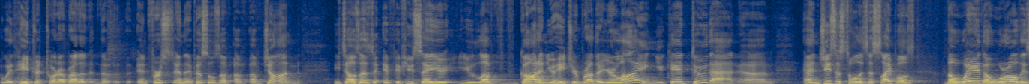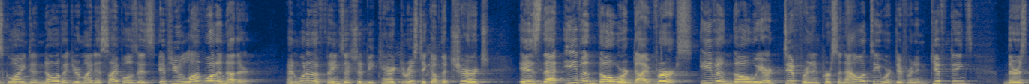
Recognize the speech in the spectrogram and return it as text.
with hatred toward our brother. in first in the epistles of, of, of John, he tells us if, if you say you, you love God and you hate your brother, you're lying. You can't do that. Uh, and Jesus told his disciples, the way the world is going to know that you're my disciples is if you love one another. And one of the things that should be characteristic of the church is that even though we're diverse, even though we are different in personality, we're different in giftings, there's,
